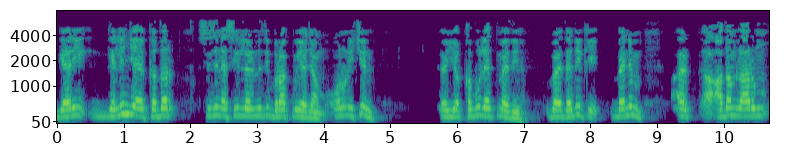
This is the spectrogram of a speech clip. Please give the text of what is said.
geri gelinceye kadar sizin esirlerinizi bırakmayacağım. Onun için e, kabul etmedi ve dedi ki benim er, adamlarım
